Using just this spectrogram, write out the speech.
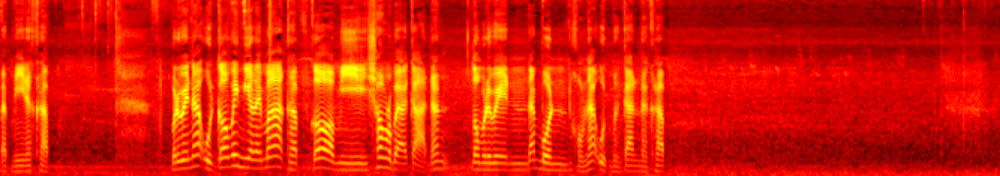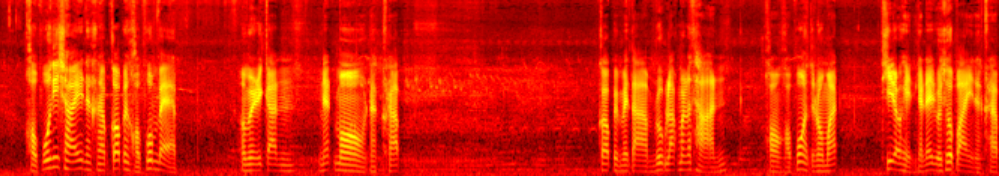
แบบนี้นะครับ บริเวณหน้าอุดก็ไม่มีอะไรมากครับ ก็มีช่องระบายอากาศนั่นตรงบริเวณด้านบนของหน้าอุดเหมือนกันนะครับ ขอบพ่วงที่ใช้นะครับ ก็เป็นขอบพ่วงแบบอเมริกันเน็ตมอลนะครับ ก็เป็นไปตามรูปลักษณ์มาตรฐานของขอบพ่วงอัตโนมัติ ที่เราเห็นกันได้โดยทั่วไปนะครับ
